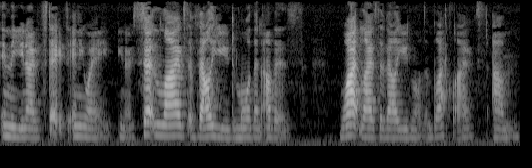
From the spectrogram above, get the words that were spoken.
in the United States, anyway, you know, certain lives are valued more than others. White lives are valued more than black lives, um,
